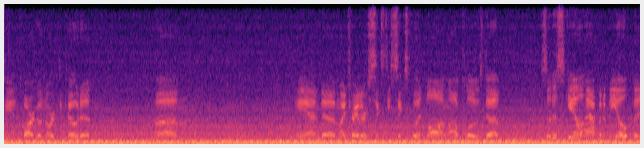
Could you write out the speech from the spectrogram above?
to Fargo, North Dakota. Um, and uh, my trailer is 66 foot long, all closed up. So this scale happened to be open,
